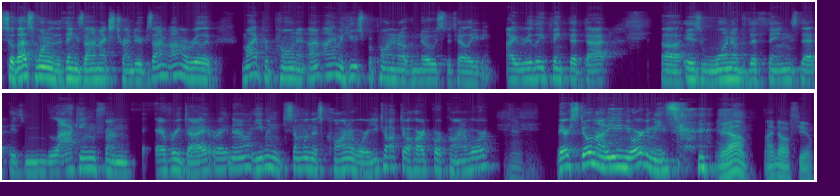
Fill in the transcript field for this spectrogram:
so that's one of the things that I'm actually trying to do because I'm, I'm a really, my proponent, I'm, I'm a huge proponent of nose to tail eating. I really think that that uh, is one of the things that is lacking from every diet right now. Even someone that's carnivore, you talk to a hardcore carnivore, mm they're still not eating the organ meats. yeah, I know a few.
